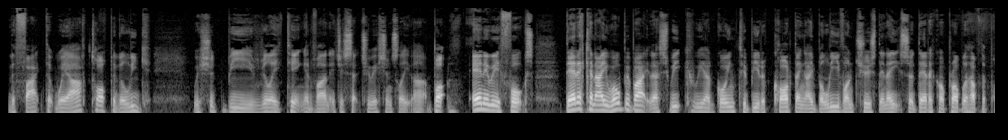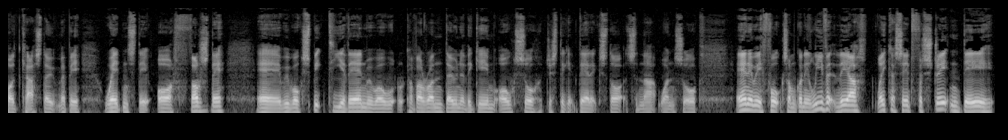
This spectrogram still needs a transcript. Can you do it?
the fact that we are top of the league. We should be really taking advantage of situations like that. But anyway, folks, Derek and I will be back this week. We are going to be recording, I believe, on Tuesday night. So Derek will probably have the podcast out maybe Wednesday or Thursday. Uh, we will speak to you then. We will have a rundown of the game also, just to get Derek's thoughts on that one. So, anyway, folks, I'm going to leave it there. Like I said, frustrating day.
